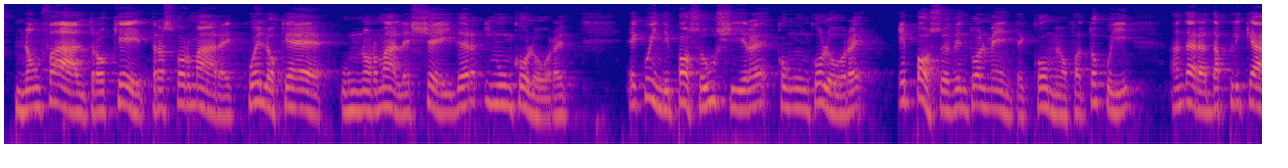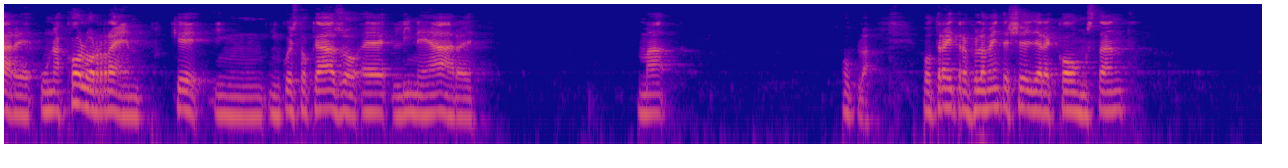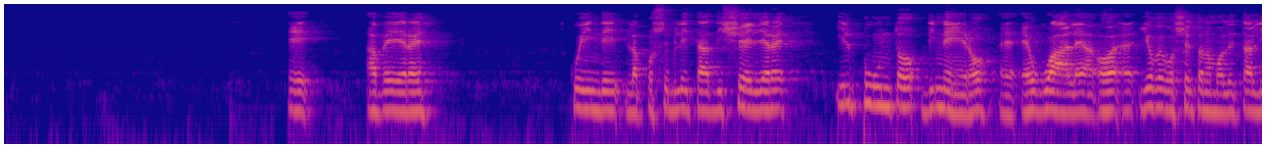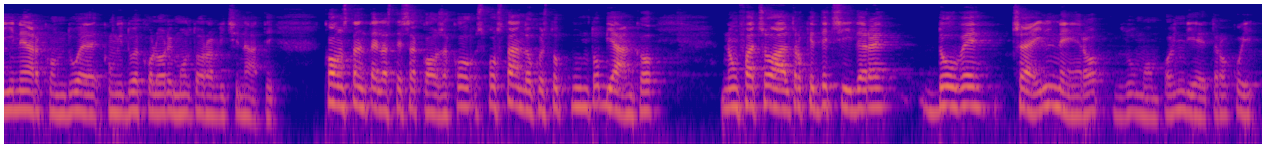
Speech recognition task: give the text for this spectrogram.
non fa altro che trasformare quello che è un normale shader in un colore. E quindi posso uscire con un colore e posso eventualmente, come ho fatto qui, andare ad applicare una color ramp che in, in questo caso è lineare, ma opla, potrei tranquillamente scegliere constant e avere quindi la possibilità di scegliere il punto di nero è, è uguale a, io avevo scelto una modalità linear con, due, con i due colori molto ravvicinati. Constant è la stessa cosa Co spostando questo punto bianco non faccio altro che decidere dove c'è il nero zoom un po' indietro qui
